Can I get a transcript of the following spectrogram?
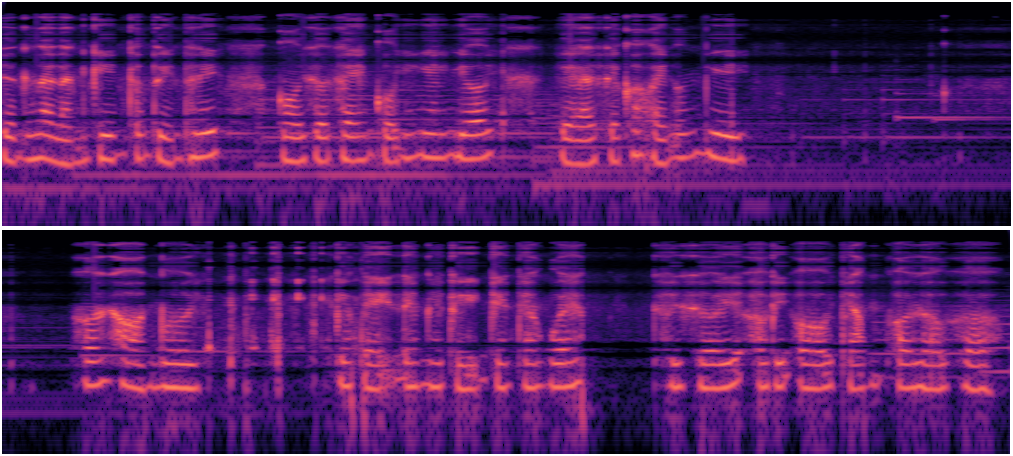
chính là lãnh kim trong truyền thuyết, ngôi sở sáng của những nhân giới, gã sẽ có phản ứng gì? Hết hòn 10 Các bạn đang nghe truyện trên trang web thế giới audio.org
